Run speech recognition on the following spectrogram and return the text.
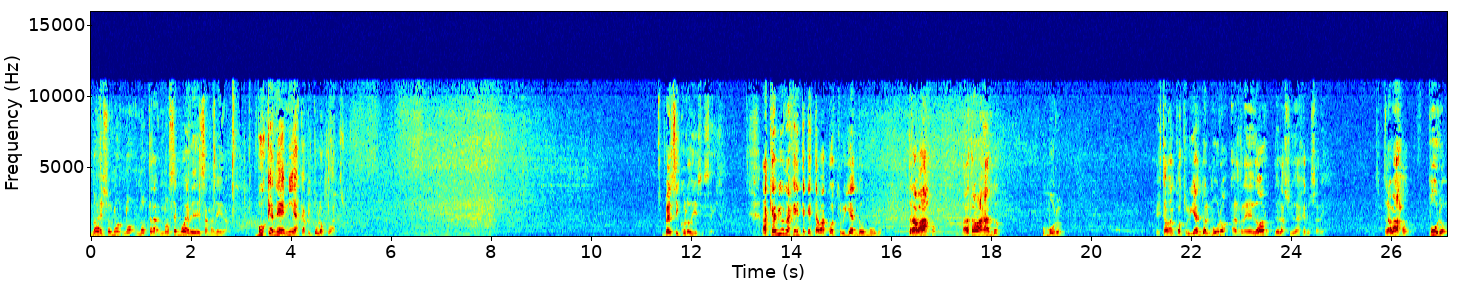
No, eso no, no, no, no se mueve de esa manera. Busque Nehemías capítulo 4. versículo 16. Aquí había una gente que estaba construyendo un muro. Trabajo, estaba trabajando un muro. Estaban construyendo el muro alrededor de la ciudad de Jerusalén. Trabajo puro.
